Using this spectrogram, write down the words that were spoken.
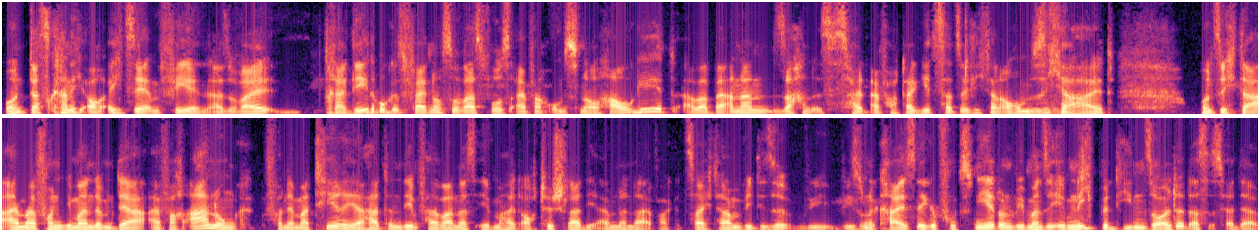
und das kann ich auch echt sehr empfehlen. Also, weil 3D-Druck ist vielleicht noch sowas, wo es einfach ums Know-how geht, aber bei anderen Sachen ist es halt einfach, da geht es tatsächlich dann auch um Sicherheit. Und sich da einmal von jemandem, der einfach Ahnung von der Materie hat, in dem Fall waren das eben halt auch Tischler, die einem dann da einfach gezeigt haben, wie diese, wie, wie so eine Kreissäge funktioniert und wie man sie eben nicht bedienen sollte. Das ist ja der,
